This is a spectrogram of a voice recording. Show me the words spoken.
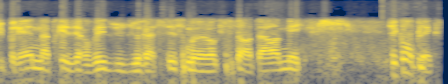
suprême à préserver du, du racisme occidental. Mais c'est complexe.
